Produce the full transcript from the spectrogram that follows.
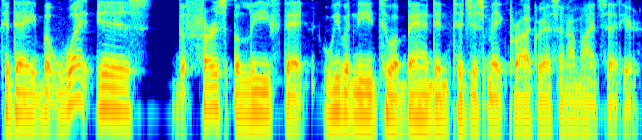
today. But what is the first belief that we would need to abandon to just make progress in our mindset here?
